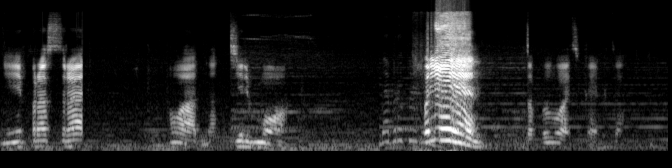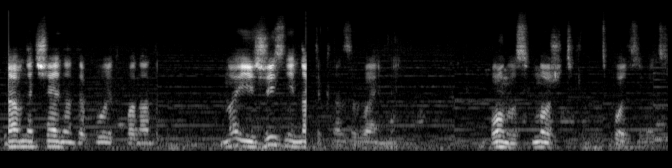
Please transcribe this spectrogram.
Не просрать. Ладно, дерьмо. Блин! Забывать как-то. Нам вначале надо будет понадобиться. Ну и жизни на так называемый. Бонус множитель использовать.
